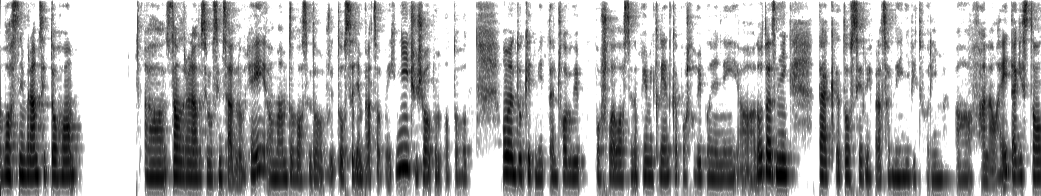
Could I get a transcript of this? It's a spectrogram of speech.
vlastne v rámci toho samozrejme na to si musím sadnúť, hej. Mám to vlastne do, do 7 pracovných dní, čiže od, od toho momentu, keď mi ten človek pošle vlastne, keď mi klientka pošle vyplnený uh, dotazník, tak do 7 pracovných dní vytvorím uh, funnel, hej. Takisto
